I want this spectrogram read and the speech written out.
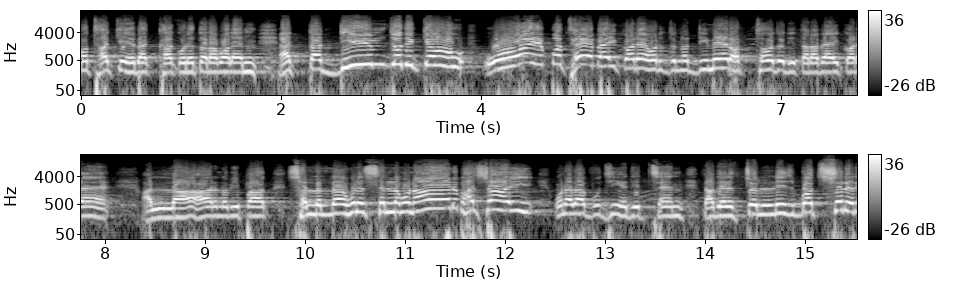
কথাকে ব্যাখ্যা করে তারা বলেন, একটা ডিম যদি কেউ ওই পথে ব্যয় করে, ওর জন্য ডিমের অর্থ যদি তারা ব্যয় করে আল্লাহর নবী পাক সাল্লাহ সাল্লাম ওনার ভাষায় ওনারা বুঝিয়ে দিচ্ছেন, তাদের চল্লিশ বৎসরের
